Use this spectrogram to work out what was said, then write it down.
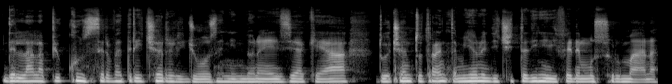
dell'ala più conservatrice e religiosa in Indonesia che ha 230 milioni di cittadini di fede musulmana.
